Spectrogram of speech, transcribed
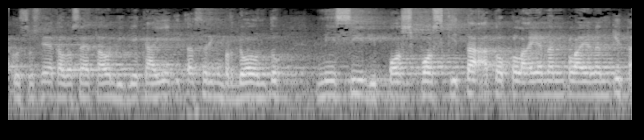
khususnya kalau saya tahu di GKI kita sering berdoa untuk misi di pos-pos kita atau pelayanan-pelayanan kita.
